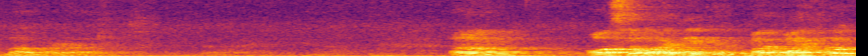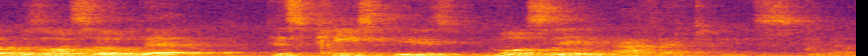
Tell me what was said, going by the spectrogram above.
a lot more elegant that way. you know. Um, also, I think my, my thought was also that this piece is mostly an affect piece. You know,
